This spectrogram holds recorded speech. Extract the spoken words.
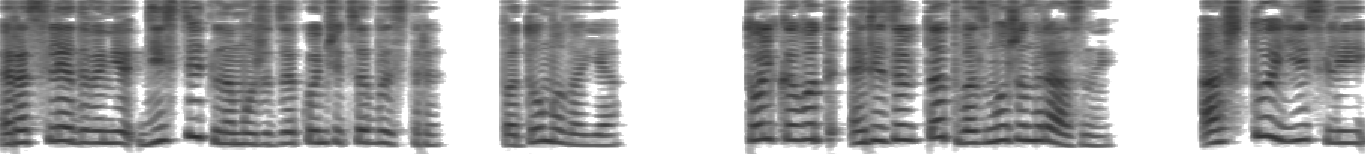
Расследование действительно может закончиться быстро, подумала я. Только вот результат возможен разный. А что, если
